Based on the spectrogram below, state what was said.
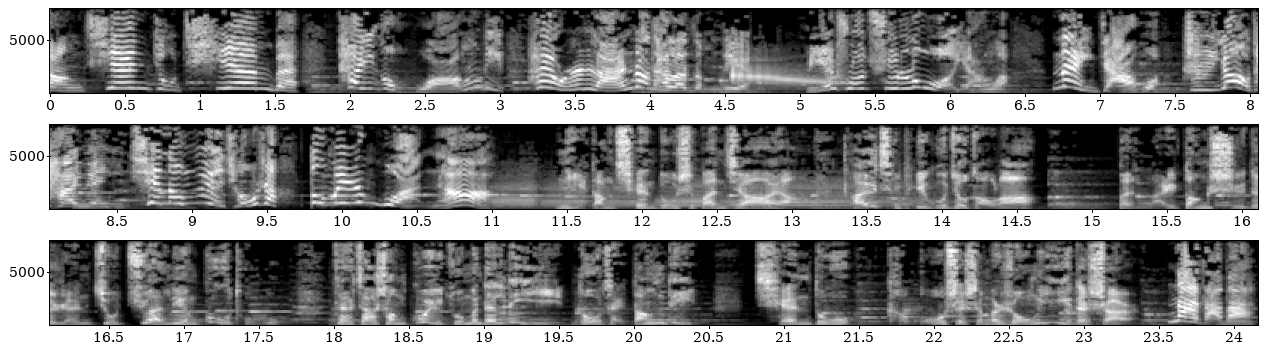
想迁就迁呗。他一个皇帝，还有人拦着他了？怎么的？别说去洛阳了，那家伙只要他愿意迁到月球上，都没人管呢。你当迁都是搬家呀？抬起屁股就走了？本来当时的人就眷恋故土，再加上贵族们的利益都在当地，迁都可不是什么容易的事儿。那咋办？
